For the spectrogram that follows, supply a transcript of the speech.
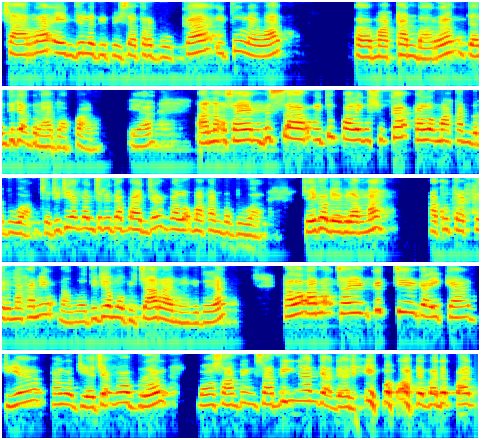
Cara Angel lebih bisa terbuka itu lewat uh, makan bareng dan tidak berhadapan ya. Anak saya yang besar itu paling suka kalau makan berdua. Jadi dia akan cerita panjang kalau makan berdua. Jadi kalau dia bilang mah aku traktir makan yuk. Nah berarti dia mau bicara nih gitu ya kalau anak saya yang kecil kak Ika dia kalau diajak ngobrol mau samping-sampingan kak Dani mau ada pada depan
